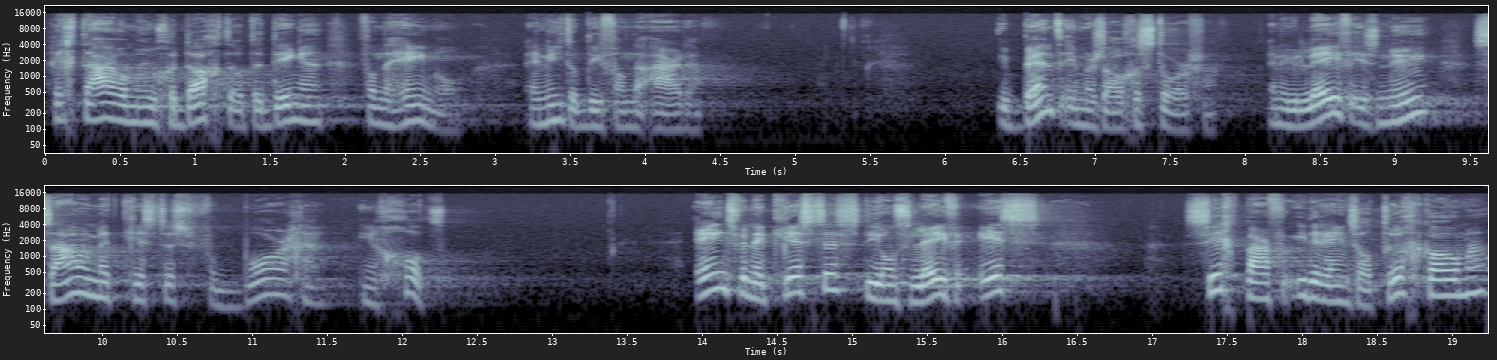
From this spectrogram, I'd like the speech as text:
Richt daarom uw gedachten op de dingen van de hemel en niet op die van de aarde. U bent immers al gestorven en uw leven is nu samen met Christus verborgen in God. Eens wanneer Christus, die ons leven is, zichtbaar voor iedereen zal terugkomen,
